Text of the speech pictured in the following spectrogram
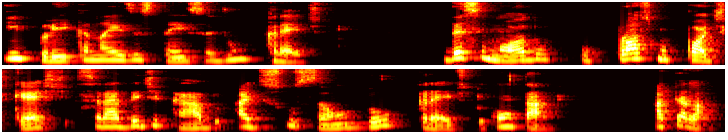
implica na existência de um crédito. Desse modo, o próximo podcast será dedicado à discussão do crédito contábil. Até lá!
